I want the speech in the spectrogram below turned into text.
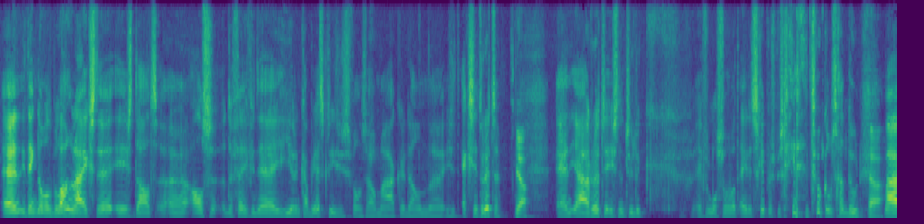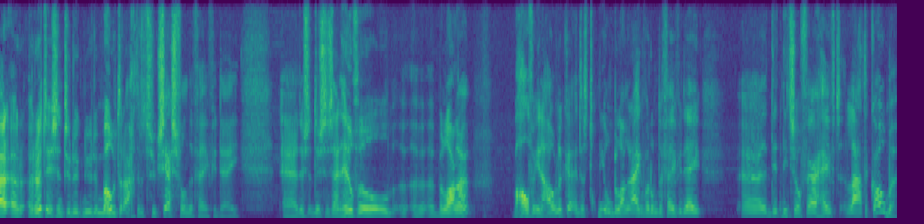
En ik denk nog wel het belangrijkste is dat uh, als de VVD hier een kabinetscrisis van zou maken, dan uh, is het exit Rutte. Ja. En ja, Rutte is natuurlijk, even los van wat Edith Schippers misschien in de toekomst gaan doen. Ja. Maar Rutte is natuurlijk nu de motor achter het succes van de VVD. dus, dus er zijn heel veel belangen. Behalve inhoudelijke, en dat is toch niet onbelangrijk, waarom de VVD uh, dit niet zo ver heeft laten komen.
